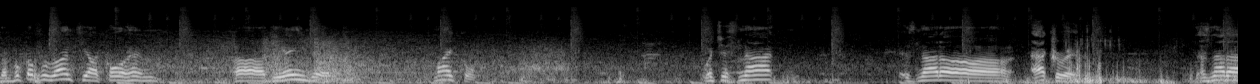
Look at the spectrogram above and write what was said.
the book of Urantia, call him uh, the angel Michael, which is not is not uh, accurate. That's not an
